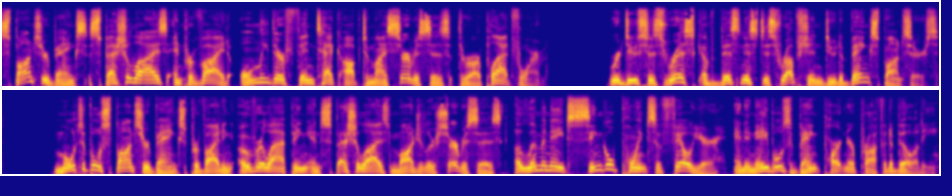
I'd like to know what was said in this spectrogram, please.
Sponsor banks specialize and provide only their fintech optimized services through our platform reduces risk of business disruption due to bank sponsors. Multiple sponsor banks providing overlapping and specialized modular services eliminates single points of failure and enables bank partner profitability.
